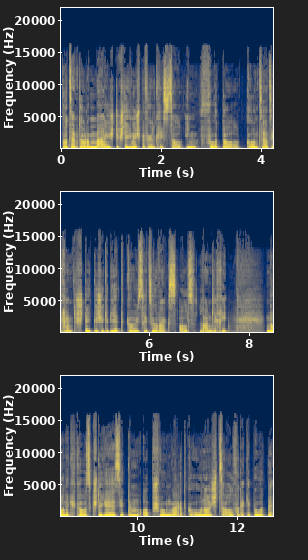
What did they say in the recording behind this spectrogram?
Prozentual am meisten gestiegen ist die Bevölkerungszahl im Furtal. Grundsätzlich haben städtische Gebiete größere Zuwächse als ländliche. Noch nicht gross gestiegen seit dem Abschwung während Corona ist die Zahl der Geburten.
